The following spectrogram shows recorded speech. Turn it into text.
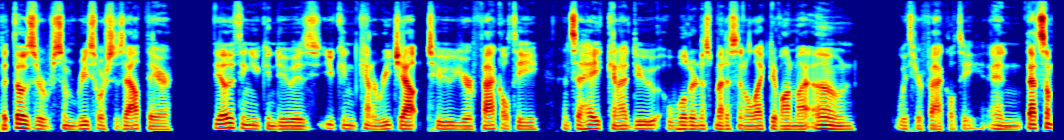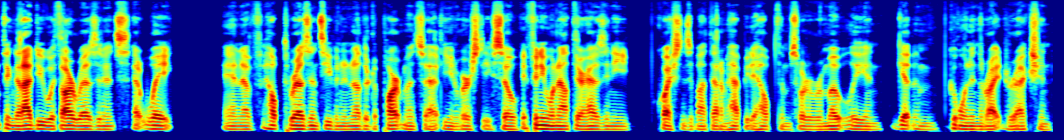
but those are some resources out there. The other thing you can do is you can kind of reach out to your faculty and say, hey, can I do a wilderness medicine elective on my own with your faculty? And that's something that I do with our residents at Wake. And I've helped residents even in other departments at the university. So if anyone out there has any questions about that, I'm happy to help them sort of remotely and get them going in the right direction.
